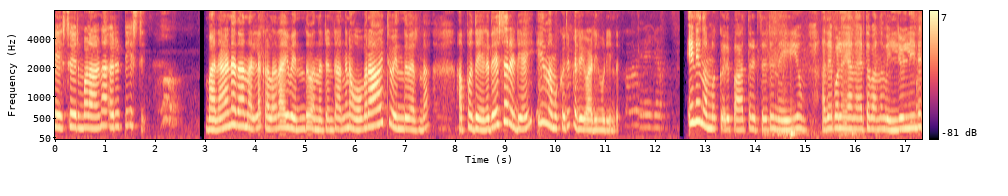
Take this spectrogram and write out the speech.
ടേസ്റ്റ് വരുമ്പോഴാണ് ഒരു ടേസ്റ്റ് ബനാന ഇതാ നല്ല കളറായി വെന്ത് വന്നിട്ടുണ്ട്. അങ്ങനെ ഓവറായിട്ട് വെന്ത് വരണ്ട. അപ്പോൾ അത് ഏകദേശം റെഡിയായി ഇനി നമുക്കൊരു പരിപാടിയും കൂടിയുണ്ട് ഇനി നമുക്കൊരു പാത്രം എടുത്തിട്ട് നെയ്യും അതേപോലെ ഞാൻ നേരത്തെ പറഞ്ഞ വെല്ലുള്ളീന്റെ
